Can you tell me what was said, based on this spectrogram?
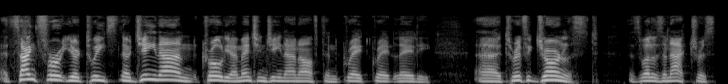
Uh, thanks for your tweets. Now, Jean Ann Crowley, I mention Jean Ann often. Great, great lady. Uh, terrific journalist as well as an actress.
